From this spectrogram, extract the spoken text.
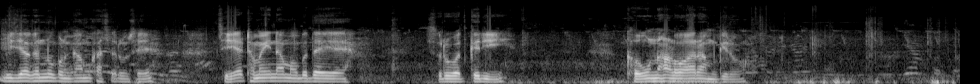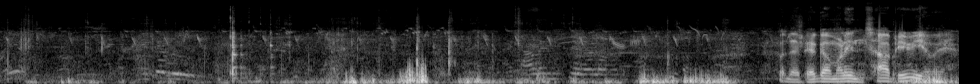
બીજા ઘરનું પણ કામકાજ શરૂ છે. જેઠ મહિનામાં બધાએ શરૂઆત કરી. ખવનાળો આરામ કર્યો. બધા ભેગા મળીને ચા પીવી હવે.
